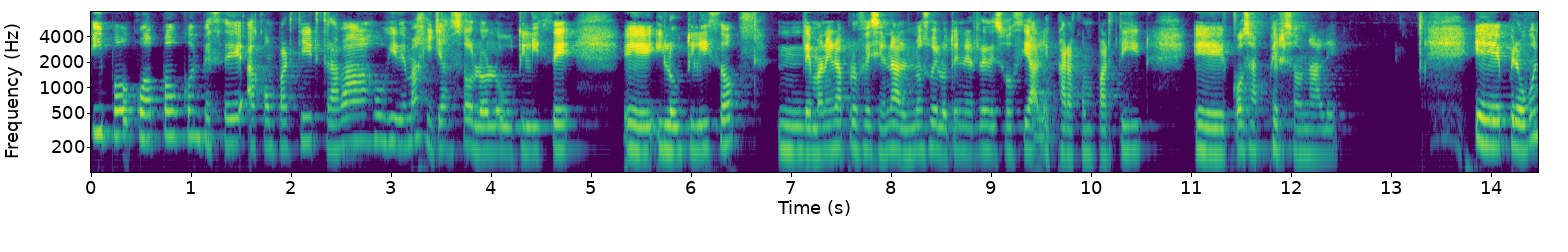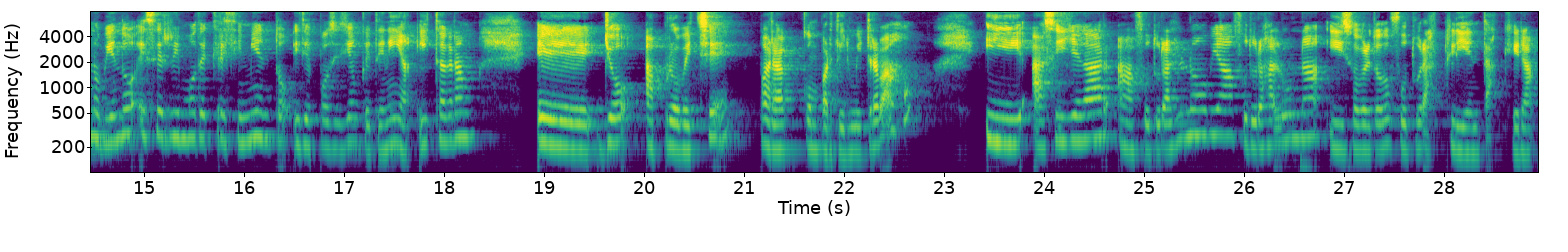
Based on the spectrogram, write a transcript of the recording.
y poco a poco empecé a compartir trabajos y demás y ya solo lo utilicé eh, y lo utilizo mm, de manera profesional, no suelo tener redes sociales para compartir eh, cosas personales. Eh, pero bueno, viendo ese ritmo de crecimiento y de exposición que tenía Instagram, yo aproveché para compartir mi trabajo y así llegar a futuras novias, futuras alumnas y sobre todo futuras clientas, que era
